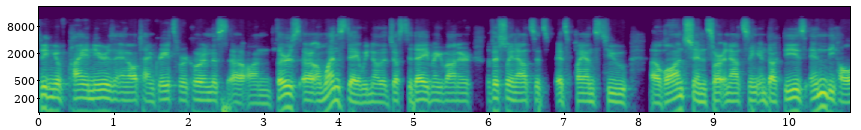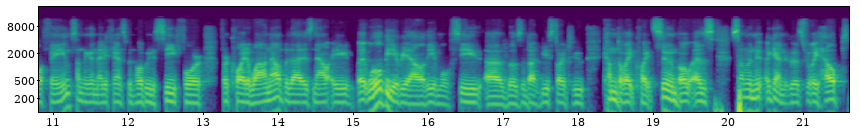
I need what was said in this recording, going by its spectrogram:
Speaking of pioneers and all-time greats, we're recording this uh, on Thursday, uh, on Wednesday. We know that just today, Ring of Honor officially announced its its plans to uh, launch and start announcing inductees in the Hall of Fame. Something that many fans have been hoping to see for for quite a while now, but that is now a it will be a reality, and we'll see uh, those inductees start to come to light quite soon. But as someone again who has really helped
